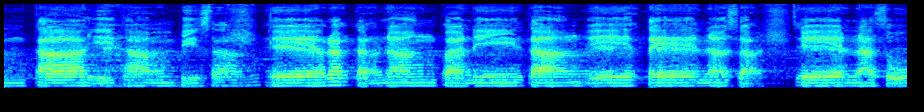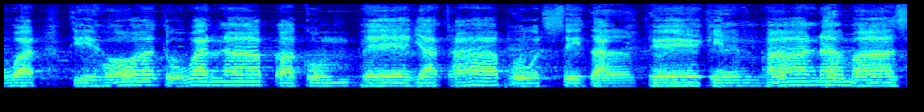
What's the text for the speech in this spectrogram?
นตาอิธรรมปิสังเทรัตนังปณิตังเอเตนะสัจเจนะสุวัตทิโหตุวันนาปะคุมเพยทาปุตสิตังเทคิมหานามาเส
